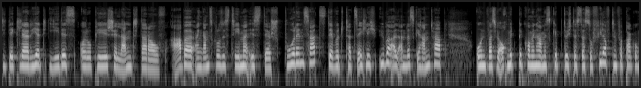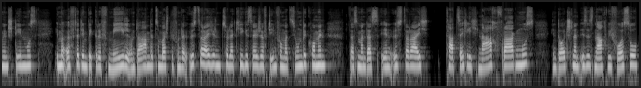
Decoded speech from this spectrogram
die deklariert jedes europäische Land darauf. Aber ein ganz großes Thema ist der Spurensatz. Der wird tatsächlich überall anders gehandhabt. Und was wir auch mitbekommen haben, es gibt durch das, dass so viel auf den Verpackungen stehen muss, immer öfter den Begriff Mehl. Und da haben wir zum Beispiel von der österreichischen Zöliakiegesellschaft die Information bekommen, dass man das in Österreich tatsächlich nachfragen muss. In Deutschland ist es nach wie vor so,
